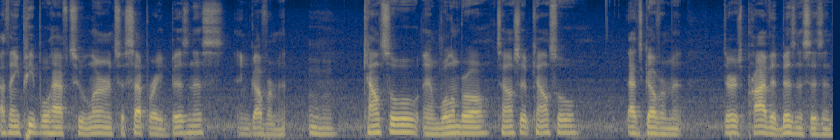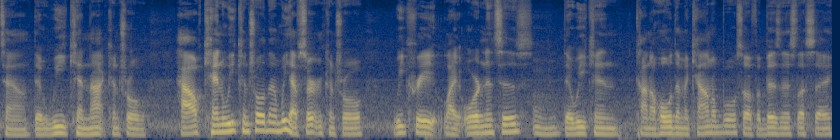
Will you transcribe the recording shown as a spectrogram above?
I think people have to learn to separate business and government. Mm-hmm. Council and Willingboro Township Council, that's government. There's private businesses in town that we cannot control. How can we control them? We have certain control. We create like ordinances Mm-hmm. that we can kind of hold them accountable. So if a business, let's say,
